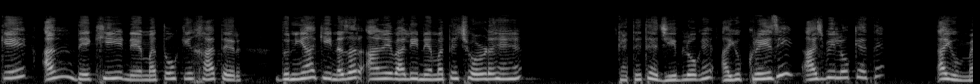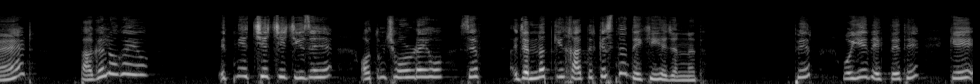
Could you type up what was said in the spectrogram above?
کہ ان دیکھی نعمتوں کی خاطر دنیا کی نظر آنے والی نعمتیں چھوڑ رہے ہیں۔ کہتے تھے، عجیب لوگ ہیں. آیو کریزی آج بھی لوگ کہتے ہیں. آیو میڈ پاگل ہو گئے ہو. اتنی اچھی اچھی چیزیں ہیں اور تم چھوڑ رہے ہو. صرف جنت کی خاطر کس نے دیکھی ہے جنت؟ پھر وہ یہ دیکھتے تھے کہ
